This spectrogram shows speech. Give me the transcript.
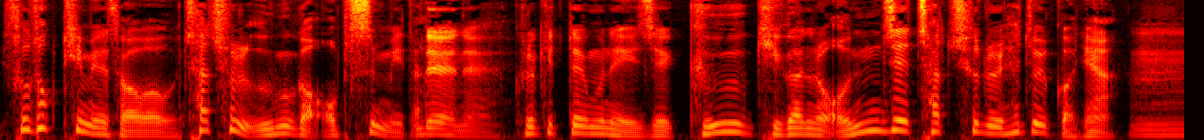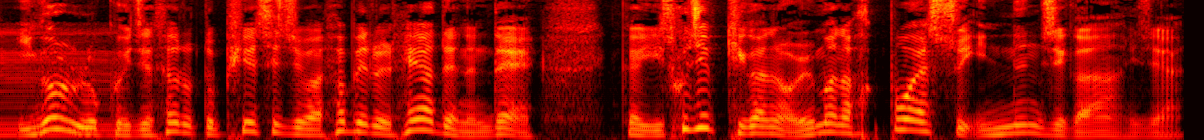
소속 팀에서 차출 의무 의 무가 없습니다. 네네. 그렇기 때문에 이제 그 기간을 언제 차출을 해줄 거냐 음. 이걸 놓고 이제 새로 또 PSG와 협의를 해야 되는데 그러니까 이 소집 기간을 얼마나 확보할 수 있는지가 이제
